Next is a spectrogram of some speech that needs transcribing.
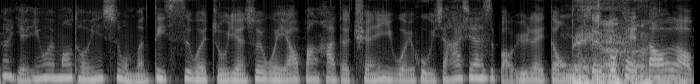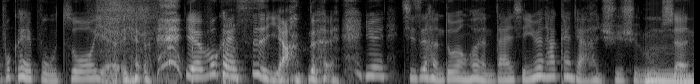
那也因为猫头鹰是我们第四位主演，所以我也要帮他的权益维护一下。他现在是保育类动物，所以不可以 骚扰，不可以捕捉，也 也也不可以饲养。对，因为其实很多人会很担心，因为他看起来很栩栩如生，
